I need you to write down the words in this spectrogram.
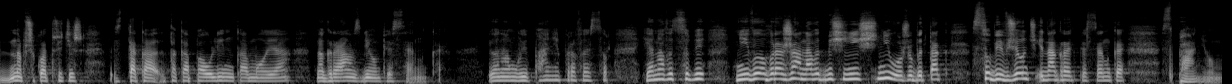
Na przykład przecież taka, taka Paulinka moja, nagrałam z nią piosenkę. I ona mówi, panie profesor, ja nawet sobie nie wyobrażałam, nawet mi się nie śniło, żeby tak sobie wziąć i nagrać piosenkę z panią.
